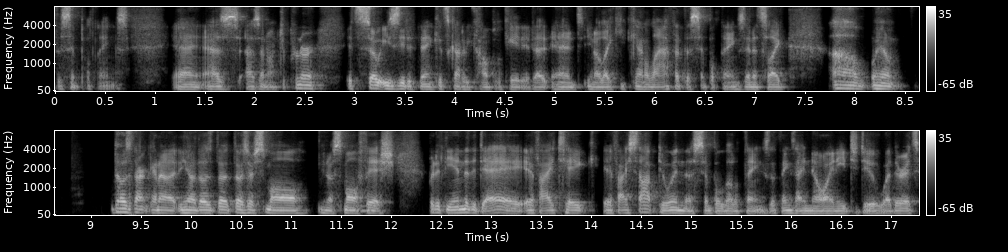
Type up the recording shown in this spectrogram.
the simple things. And as as an entrepreneur, it's so easy to think it's got to be complicated, uh, and you know, like you kind of laugh at the simple things, and it's like, oh, well, those aren't gonna you know those those are small you know small mm-hmm. fish. But at the end of the day if i take if i stop doing the simple little things the things i know i need to do whether it's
